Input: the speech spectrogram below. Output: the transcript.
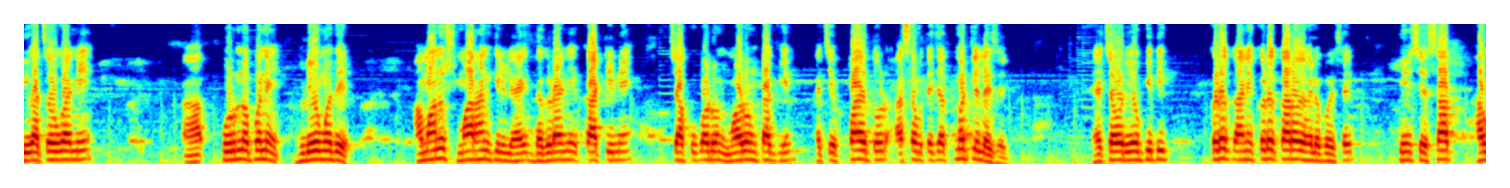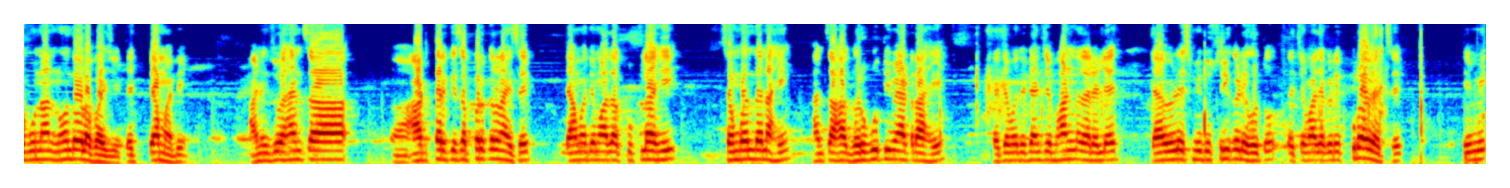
तिघा चौघांनी पूर्णपणे व्हिडिओमध्ये अमानुष मारहाण केलेली आहे. दगडाने काठीने चाकू काढून मारून टाकीन. ह्याचे पाय तोड असं त्याच्यात म्हटलेलं आहे साहेब. ह्याच्यावर योग्य ती कडक आणि कडक कारवाई व्हायला पाहिजे साहेब. तीनशे सात हा गुन्हा नोंदवला पाहिजे त्या त्यामध्ये. आणि जो ह्यांचा आठ तारखेचा प्रकरण आहे साहेब त्यामध्ये माझा कुठलाही संबंध नाही. ह्यांचा हा घरगुती मॅटर आहे. त्याच्यामध्ये त्यांचे भांडणं झालेले आहेत. त्यावेळेस मी दुसरीकडे होतो. त्याचे माझ्याकडे पुरावे आहेत साहेब. ते मी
